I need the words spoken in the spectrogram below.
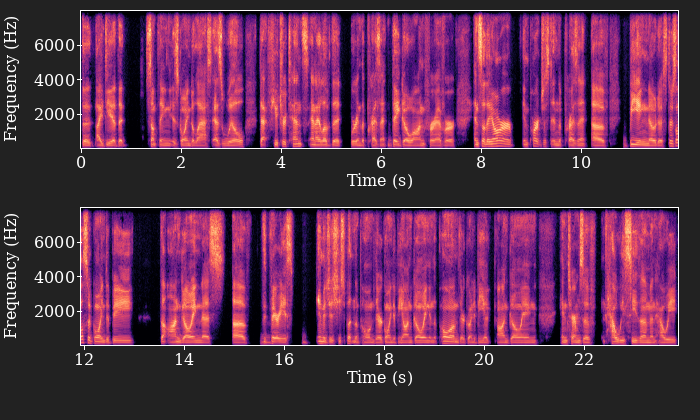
the idea that something is going to last as will that future tense and i love that we're in the present. They go on forever. And so they are in part just in the present of being noticed. There's also going to be the ongoingness of the various images she's put in the poem. They're going to be ongoing in the poem. They're going to be uh, ongoing in terms of how we see them and how we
